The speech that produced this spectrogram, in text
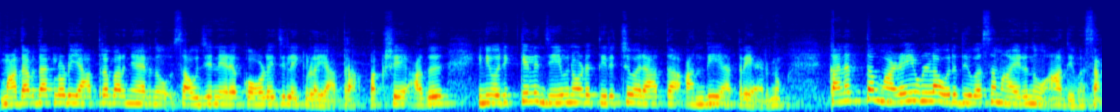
മാതാപിതാക്കളോട് യാത്ര പറഞ്ഞായിരുന്നു സൗജന്യയുടെ കോളേജിലേക്കുള്ള യാത്ര. പക്ഷേ അത് ഇനി ഒരിക്കലും ജീവനോടെ തിരിച്ചു വരാത്ത അന്ത്യയാത്രയായിരുന്നു. കനത്ത മഴയുള്ള ഒരു ദിവസമായിരുന്നു ആ ദിവസം.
